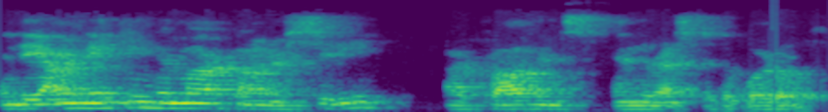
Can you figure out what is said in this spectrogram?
and they are making their mark on our city, our province, and the rest of the world.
